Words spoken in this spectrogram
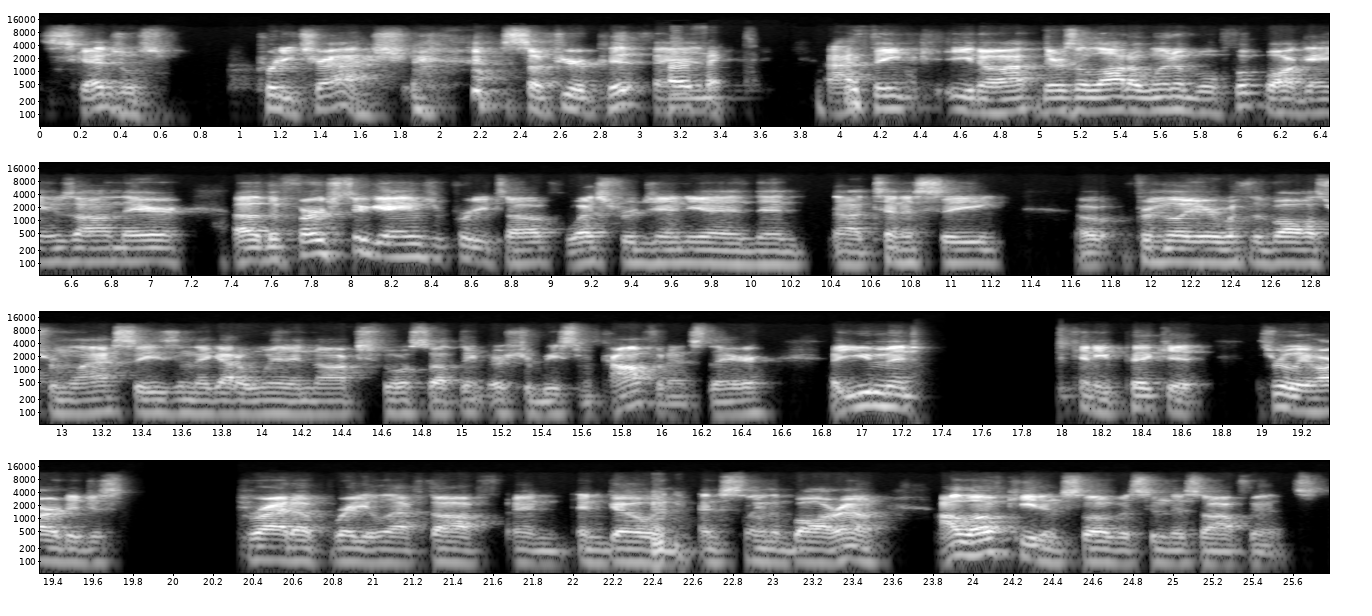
Schedule's pretty trash. so if you're a Pitt fan, Perfect. I think you know I, there's a lot of winnable football games on there. Uh, the first two games are pretty tough: West Virginia and then uh, Tennessee. Uh, familiar with the Vols from last season. They got a win in Knoxville, so I think there should be some confidence there. You mentioned Kenny Pickett. It's really hard to just right up where you left off and and go and, and sling the ball around. I love Kedon Slovis in this offense.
